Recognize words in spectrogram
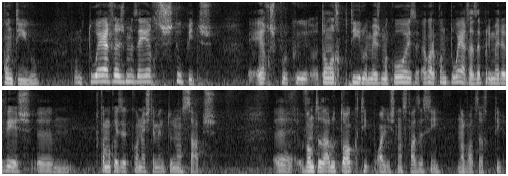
contigo quando tu erras, mas é erros estúpidos. Erros porque estão a repetir a mesma coisa. Agora, quando tu erras a primeira vez, um, porque é uma coisa que honestamente tu não sabes, uh, vão-te dar o toque tipo, olha, isto não se faz assim, não voltes a repetir.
